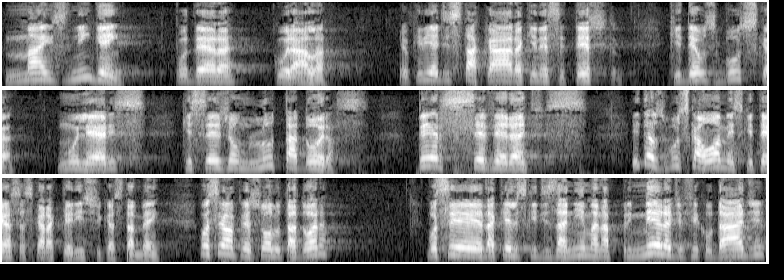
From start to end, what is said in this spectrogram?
mas ninguém pudera curá-la. Eu queria destacar aqui nesse texto que Deus busca mulheres que sejam lutadoras, perseverantes. E Deus busca homens que tenham essas características também. Você é uma pessoa lutadora? Você é daqueles que desanima na primeira dificuldade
